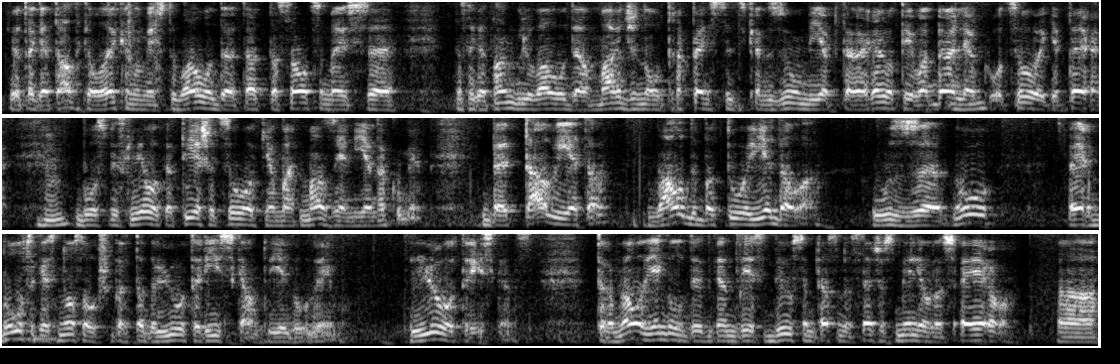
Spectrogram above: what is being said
Jo tagad atkal ekonomistu valodā tā, tā saucamais, eh, tas tagad angļu valodā marginal propensity consume, jeb tā relatīvā daļa, mm -hmm. ko cilvēki tērē, mm -hmm. būs vislielākā tieši cilvēkiem ar maziem ienākumiem. Bet tā vieta valdība to iedala uz, eh, nu, ir būtu, ka es nosaukšu par tādu ļoti riskantu ieguldījumu. Ļoti riskants. Tur vēl ieguldīt gandrīz 286 miljonus eiro. Uh,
